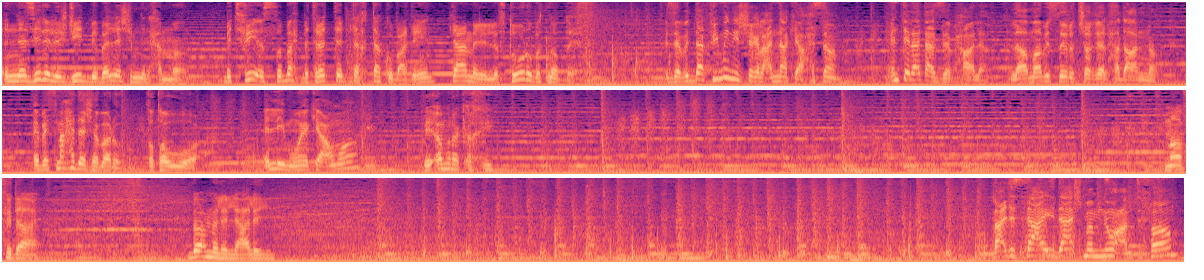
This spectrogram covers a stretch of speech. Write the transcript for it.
النزيل الجديد ببلش من الحمام. بتفيق الصبح بترتب تختك وبعدين بتعمل الفطور وبتنظف. إذا بدك في مين يشتغل عنك يا حسام انت لا تعذب حالك. لا ما بيصير تشغل حدا عنك إيه بس ما حدا جبره. تطوع. اللي مو هيك يا عمر؟ بأمرك أخي. ما في داعي. بعمل اللي علي. بعد الساعة 11 ممنوع عم تفهم؟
